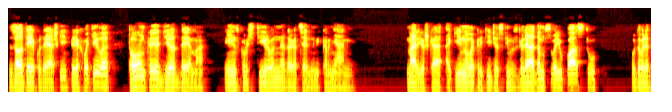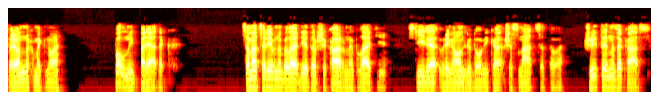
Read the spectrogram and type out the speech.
Золотые кудряшки перехватила тонкая диадема, инкрустированная драгоценными камнями. Марьюшка окинула критическим взглядом свою паству, удовлетворенно хмыкнула. Полный порядок. Сама царевна была одета в шикарное платье стиля времен Людовика XVI, шитое на заказ.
